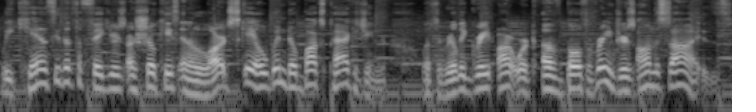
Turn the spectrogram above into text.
we can see that the figures are showcased in a large scale window box packaging, with really great artwork of both Rangers on the sides.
